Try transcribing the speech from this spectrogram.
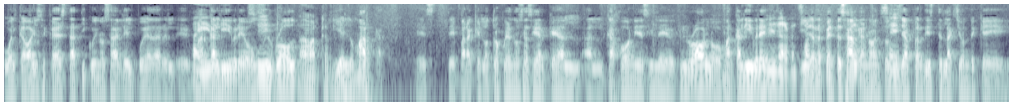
o el caballo se queda estático y no sale, él puede dar el eh, marca libre o un Sí, free roll marca y él lo marca. Este, para que el otro juez no se acerque al, al cajón y decirle free roll o marca libre Y de repente y de salga. repente salga, ¿no? Entonces Sí. ya perdiste la acción de que,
